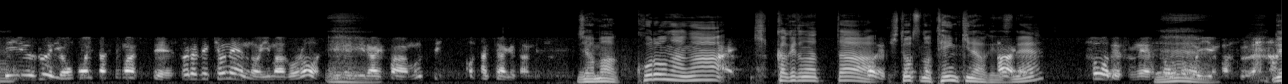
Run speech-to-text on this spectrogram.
っていうふうに思い立ちまして、それで去年の今頃、ええ夢未来ファームっていうのを立ち上げたんです。じゃあまあコロナがはいきっかけとなっそた一つの転機なわけですね。そうですね、そうとも言えます。で、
